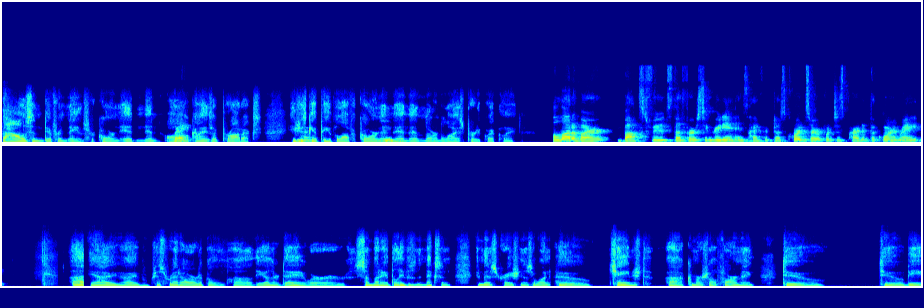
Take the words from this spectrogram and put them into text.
thousand different names for corn hidden in all right. kinds of products. You just get people off of corn and, mm-hmm. and then normalize pretty quickly. A lot of our boxed foods, the first ingredient is high fructose corn syrup, which is part of the corn, right? Uh, yeah, I, I, just read an article uh, the other day where somebody, I believe it was the Nixon administration, is the one who changed uh, commercial farming to to be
